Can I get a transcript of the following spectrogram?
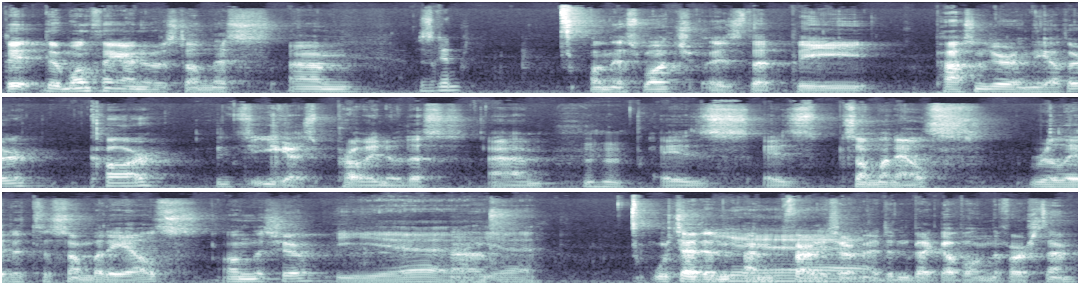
The the one thing I noticed on this um, on this watch is that the passenger in the other car, you guys probably know this, um, is is someone else related to somebody else on the show, Yeah, Um, yeah. which I didn't. I'm fairly certain I didn't pick up on the first time.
